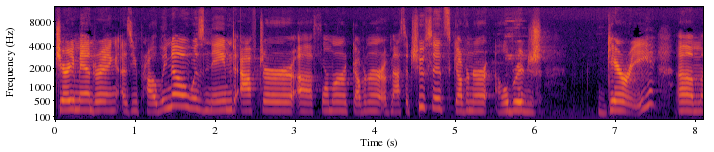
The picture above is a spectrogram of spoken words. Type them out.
gerrymandering, as you probably know, was named after a former governor of Massachusetts, Governor Elbridge Gerry, um,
